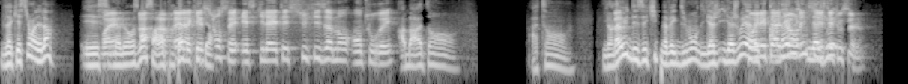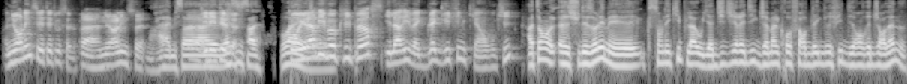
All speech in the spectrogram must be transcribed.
La question, elle est là. Et Ouais. malheureusement, Ah, ça Après, pas la question, c'est est-ce qu'il a été suffisamment entouré? Ah bah attends. Attends. Il y en Bah- a eu des équipes avec du monde. Il a, il a joué Quand avec il était à New Orleans, il, a était joué- tout seul. À New Orleans, il était tout seul. Voilà, New Orleans, ouais. Ouais, mais ça. Il était jeune. ça- ouais, Quand il arrive aux Clippers, il arrive avec Blake Griffin, qui est un rookie. Attends, euh, je suis désolé, mais son équipe là où il y a Gigi Reddick, Jamal Crawford, Blake Griffin, DeAndre Jordan,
